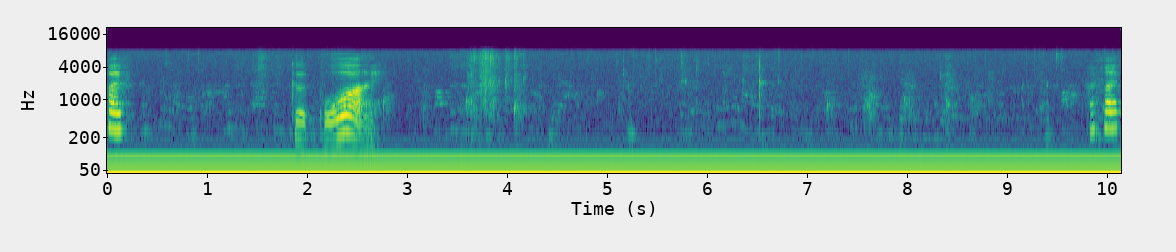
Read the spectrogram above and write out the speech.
five. Good boy. High five.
